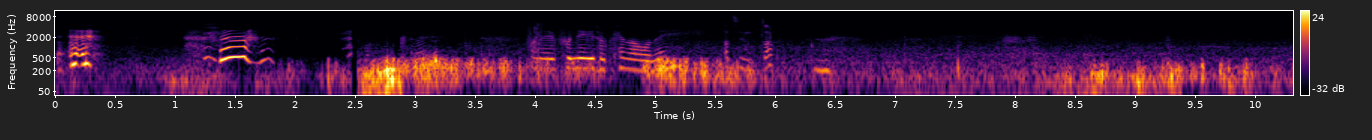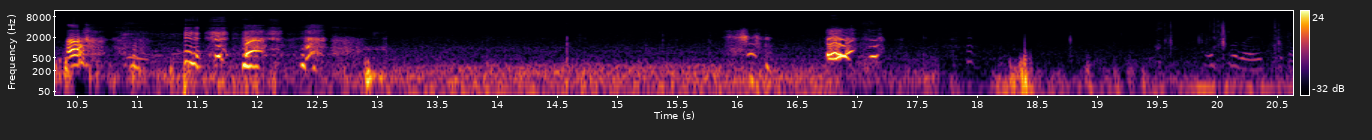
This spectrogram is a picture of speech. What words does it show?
그래? 오늘 분위기 좋게 나오네. 아 진짜? 예쁘다, 예쁘다.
